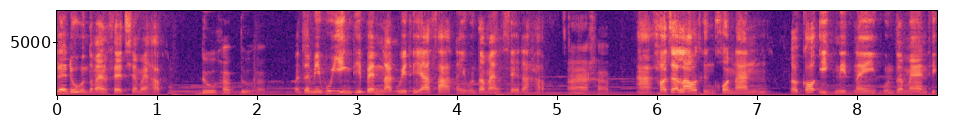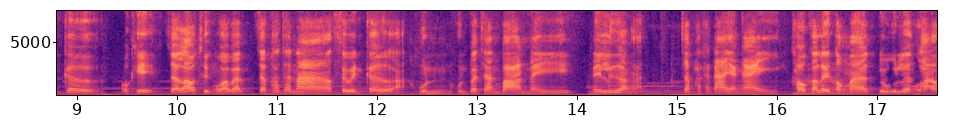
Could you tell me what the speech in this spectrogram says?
ได้ดูอุลตร้าแมนเซตใช่ไหมครับ ดูครับดูครับ มันจะมีผู้หญิงที่เป็นนักวิทยาศาสตร์ในอุลตร้าแมนเซตอะครับ อ่าครับ อ่าเขาจะเล่าถึงคนนั้น แล้วก็อีกนิดในอุลตร้าแมนทิกเกอร์โอเค จะเล่าถึงว่าแบบจะพัฒนาเซเวนเกอร์อะหุ่นหุ่นประจันบานในในเรื่องอะ จะพัฒนายังไง เขาก็เลยต้องมาดูเรื่องราว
